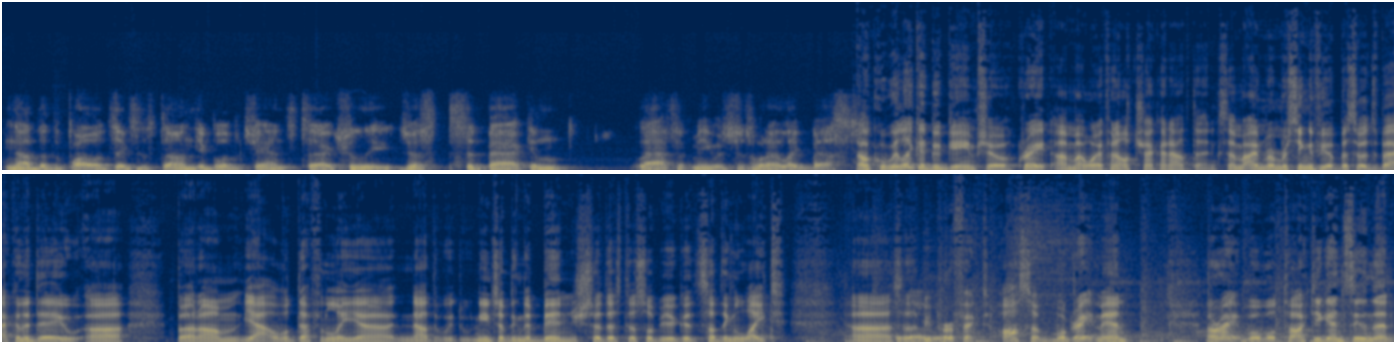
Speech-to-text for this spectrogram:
now that the politics is done, people have a chance to actually just sit back and laugh at me, which is what I like best. Oh, cool. We like a good game show. Great. Uh, my wife and I'll check it out then. Because I remember seeing a few episodes back in the day. Uh, but um, yeah, we'll definitely, uh, now that we need something to binge. So this this will be a good, something light. Uh, so that'd be it. perfect. Awesome. Well, great, man. All right. Well, we'll talk to you again soon then.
